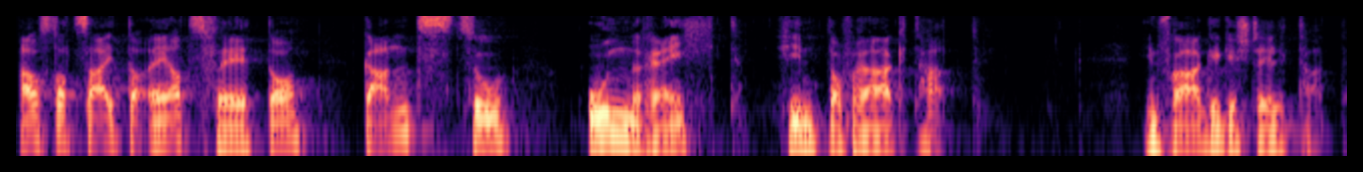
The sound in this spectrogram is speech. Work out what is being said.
aus der Zeit der Erzväter ganz zu Unrecht hinterfragt hat, in Frage gestellt hat.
